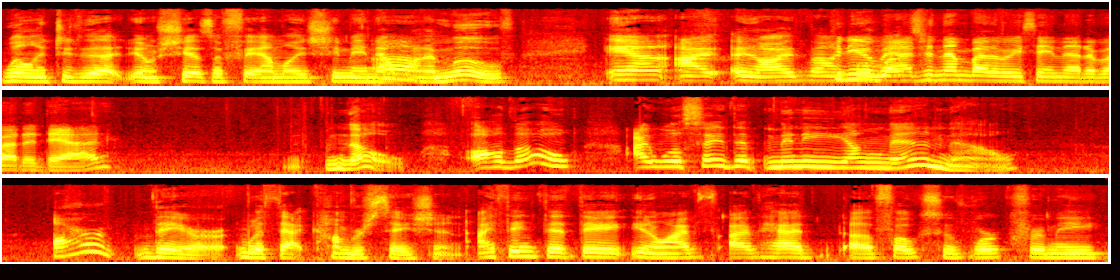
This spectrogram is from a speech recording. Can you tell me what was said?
willing to do that. You know, she has a family, she may not uh. want to move. And I, you know, I can like, you well, imagine them, by the way, saying that about a dad? No. Although I will say that many young men now are there with that conversation. I think that they, you know, I've, I've had uh, folks who've worked for me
